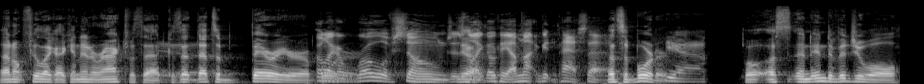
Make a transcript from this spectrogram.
I don't feel like I can interact with that because Yeah. that, that's a barrier. A Or like a row of stones is Yeah. like, okay, I'm not getting past that. That's a border. Yeah. Well, a s an individual,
